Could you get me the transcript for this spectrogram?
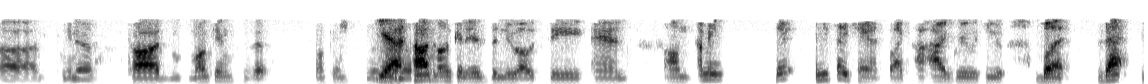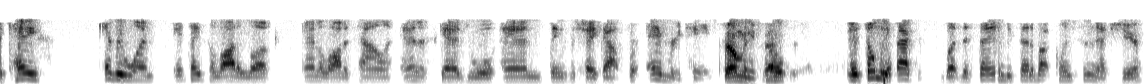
uh, you know, Todd Monken. Is that Monken? Is Yeah, Todd Monken is the new OC, and um, I mean, there, when you say chance, like I, I agree with you, but that the case, everyone, it takes a lot of luck and a lot of talent and a schedule and things to shake out for every team. So many So- factors. It's so many factors, but the same can be said about Clemson next year.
